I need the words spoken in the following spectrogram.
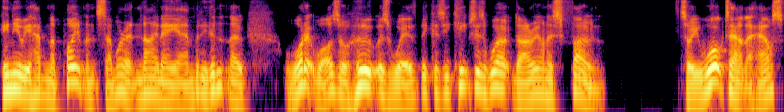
he knew he had an appointment somewhere at 9 a.m., but he didn't know what it was or who it was with because he keeps his work diary on his phone. So he walked out the house,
